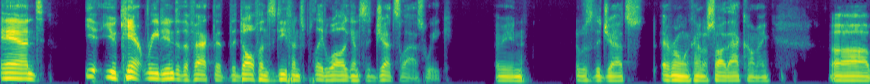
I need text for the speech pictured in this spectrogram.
And you, you can't read into the fact that the Dolphins defense played well against the Jets last week. I mean, it was the Jets. Everyone kind of saw that coming. Uh,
